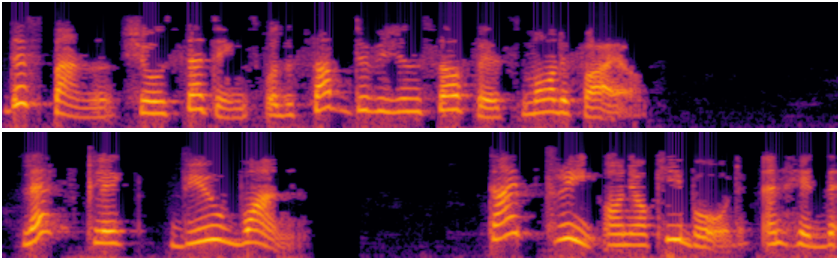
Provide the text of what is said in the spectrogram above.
This panel shows settings for the Subdivision Surface modifier. Left-click View 1. Type 3 on your keyboard and hit the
